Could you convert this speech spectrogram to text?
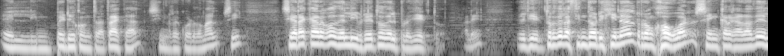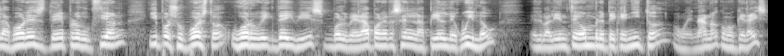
El Imperio contraataca, si no recuerdo mal, sí, se hará cargo del libreto del proyecto. El director de la cinta original, Ron Howard, se encargará de labores de producción y, por supuesto, Warwick Davis volverá a ponerse en la piel de Willow, el valiente hombre pequeñito, o enano, como queráis,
